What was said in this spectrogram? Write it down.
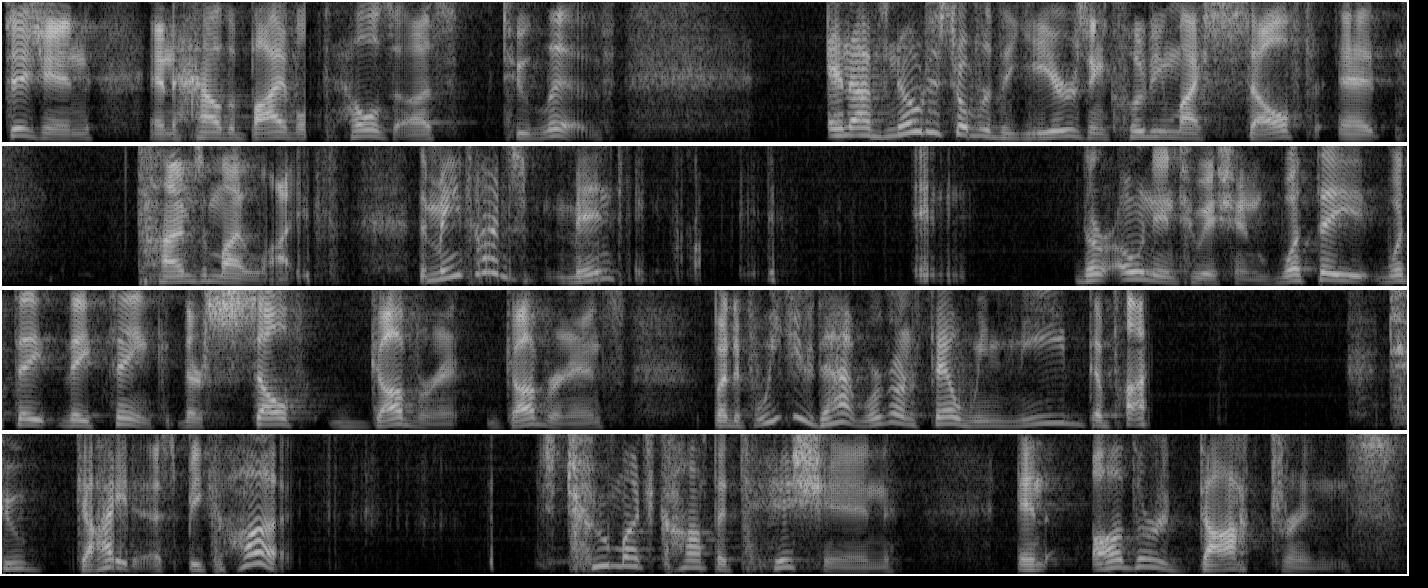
precision in how the Bible tells us to live. And I've noticed over the years, including myself at times of my life, that many times men take pride their own intuition, what they, what they, they think, their self governance. But if we do that, we're going to fail. We need divine to guide us because there's too much competition in other doctrines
